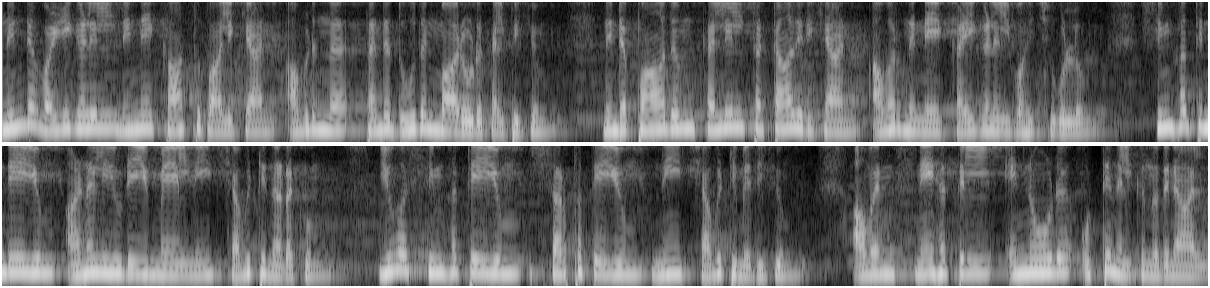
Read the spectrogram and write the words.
നിന്റെ വഴികളിൽ നിന്നെ കാത്തുപാലിക്കാൻ അവിടുന്ന് തന്റെ ദൂതന്മാരോട് കൽപ്പിക്കും. നിന്റെ പാദം കല്ലിൽ തട്ടാതിരിക്കാൻ അവർ നിന്നെ കൈകളിൽ വഹിച്ചുകൊള്ളും. സിംഹത്തിന്റെയും അണലിയുടെയും മേൽ നീ ചവിട്ടി നടക്കും. യുവസിംഹത്തെയും സർപ്പത്തെയും നീ ചവിട്ടി മെതിക്കും അവൻ സ്നേഹത്തിൽ എന്നോട് ഒട്ടി നിൽക്കുന്നതിനാൽ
